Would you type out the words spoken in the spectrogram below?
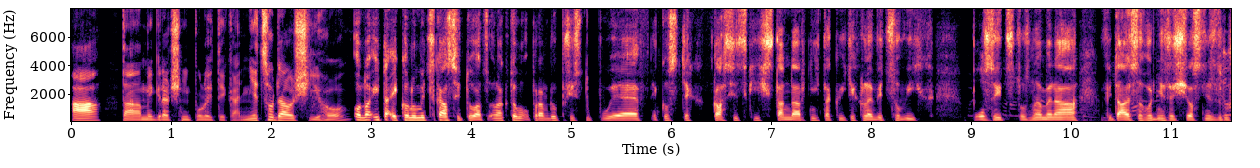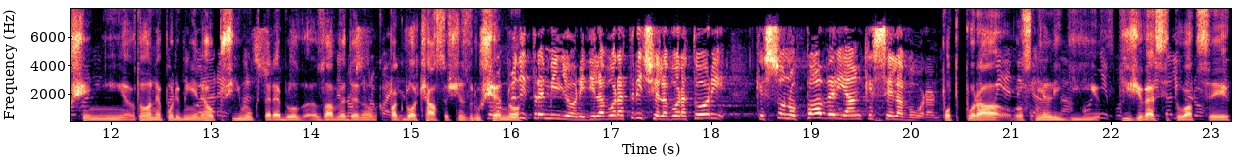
a ta migrační politika. Něco dalšího? Ona i ta ekonomická situace, ona k tomu opravdu přistupuje jako z těch klasických standardních takových těch levicových pozic. To znamená, v Itálii se hodně řeší vlastně zrušení toho nepodmíněného příjmu, které bylo zavedeno, pak bylo částečně zrušeno. Podpora vlastně lidí v tíživé situaci,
